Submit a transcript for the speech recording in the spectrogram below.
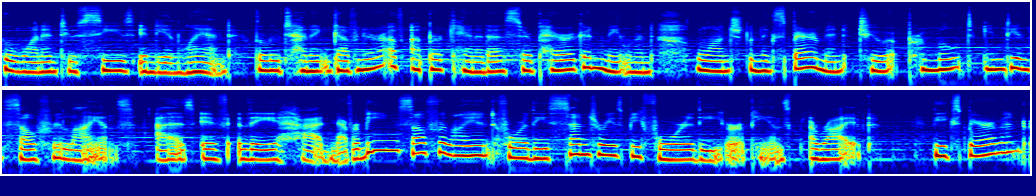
who wanted to seize Indian land. The Lieutenant Governor of Upper Canada, Sir Peregrine Maitland, launched an experiment to promote Indian self reliance as if they had never been self reliant for the centuries before the Europeans arrived. The experiment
